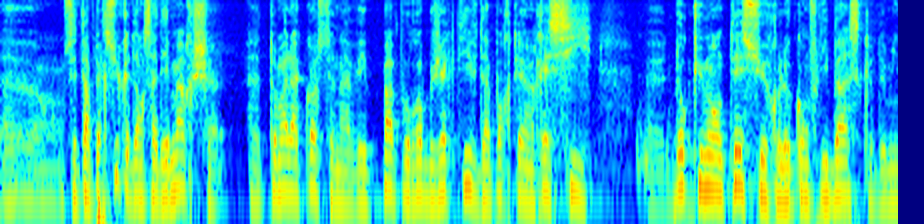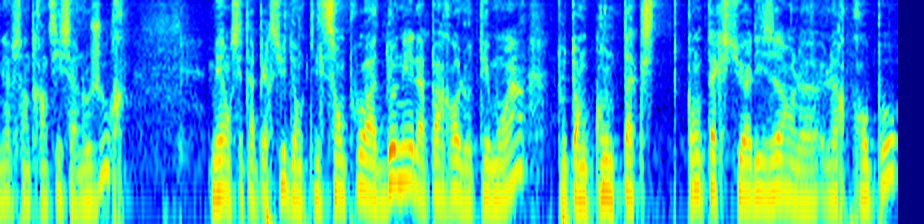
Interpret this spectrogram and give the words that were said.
Euh, on s'est aperçu que dans sa démarche Thomas Lacoste n'avait pas pour objectif d'apporter un récit euh, documenté sur le conflit basque de 1936 à nos jours, mais on s'est aperçu donc qu'il s'emploie à donner la parole aux témoins tout en contextualisant leurs propos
